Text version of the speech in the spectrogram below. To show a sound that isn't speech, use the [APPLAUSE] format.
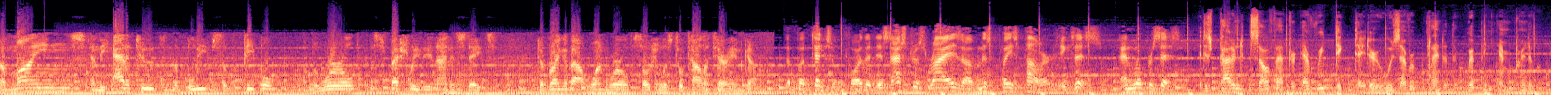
the minds and the attitudes and the beliefs of the people of the world, especially the United States, to bring about one world socialist totalitarian government. The potential for the disastrous rise of misplaced power exists and will persist. It has patterned itself after every dictator who has ever planted the gripping imprint of a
